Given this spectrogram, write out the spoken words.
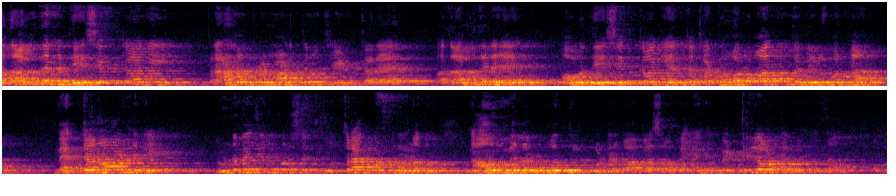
ಅದಲ್ಲದೆ ದೇಶಕ್ಕಾಗಿ ಪ್ರಾಣಾರ್ಪಣೆ ಮಾಡ್ತೇನೆ ಅಂತ ಹೇಳ್ತಾರೆ. ಅದಲ್ಲದೆ ಅವರು ದೇಶಕ್ಕಾಗಿ ಎಂಥ ಕಠೋರವಾದಂಥ ನಿಲುವನ್ನ ಮೆಕ್ಡೊನಾಲ್ಡ್ಗೆ ದುಂಡಮೇಜಿನ ಪರಿಷತ್ಗೆ ಉತ್ತರ ಕೊಟ್ಟರು ಅನ್ನೋದು ನಾವು ಎಲ್ಲರೂ ಓದ್ ತಿಳ್ಕೊಂಡ್ರೆ ಬಾಬಾ ಸಾಹೇಬ್ ಹೆಂಗೆ ಪೆಟ್ರಿಯಾಟ್ ಅನ್ನೋದನ್ನ ಒಬ್ಬ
